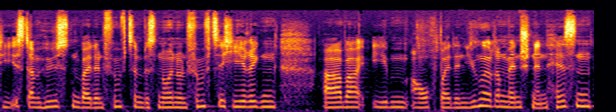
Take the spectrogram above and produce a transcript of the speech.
die ist am höchsten bei den 15- bis 59-Jährigen, aber eben auch bei den jüngeren Menschen in Hessen.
